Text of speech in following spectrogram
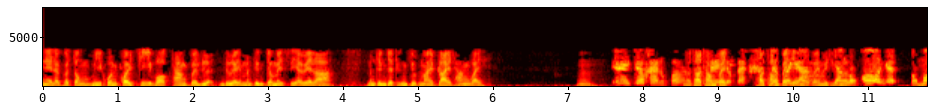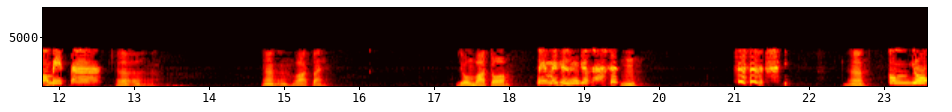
เนี่ยแล้วก็ต้องมีคนคอยชี้บอกทางไปเรื่อยเรื่อยมันถึงจะไม่เสียเวลา มันถึงจะถึงจุดหมายปลายทางไวอืมใช่เจ้าค่ะหลวงพ่อถ้าทำไปใช่เจ้ค่ะถ้าทำไปแล้วก็อย่างเองจะไปไม่ถึงอย่างหรอกหลวงพ่อเนี่ยหลวงพ่อเมตตา เออเออเอออ่าอ่าวาดไปโยมวาดต่อไม่ไม่ถึงเจ้าค่ะ อืม อ่าโยมโยม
